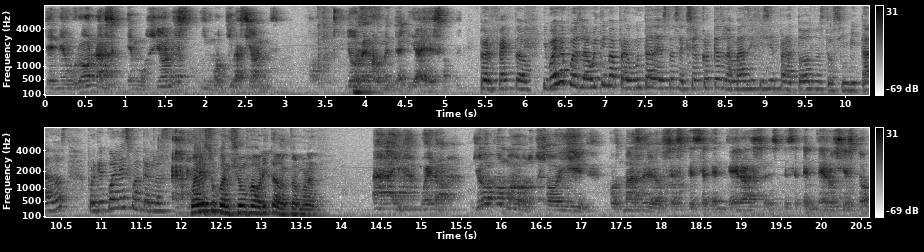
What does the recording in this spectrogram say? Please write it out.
de neuronas, emociones y motivaciones. Yo recomendaría eso. Perfecto. Y bueno, pues la última pregunta de esta sección creo que es la más difícil para todos nuestros invitados, porque ¿cuál es, Juan Carlos? ¿Cuál es su canción favorita, doctor Morán? Ay, bueno, yo como soy pues más de los este, setenteras, este, setenteros y esto,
